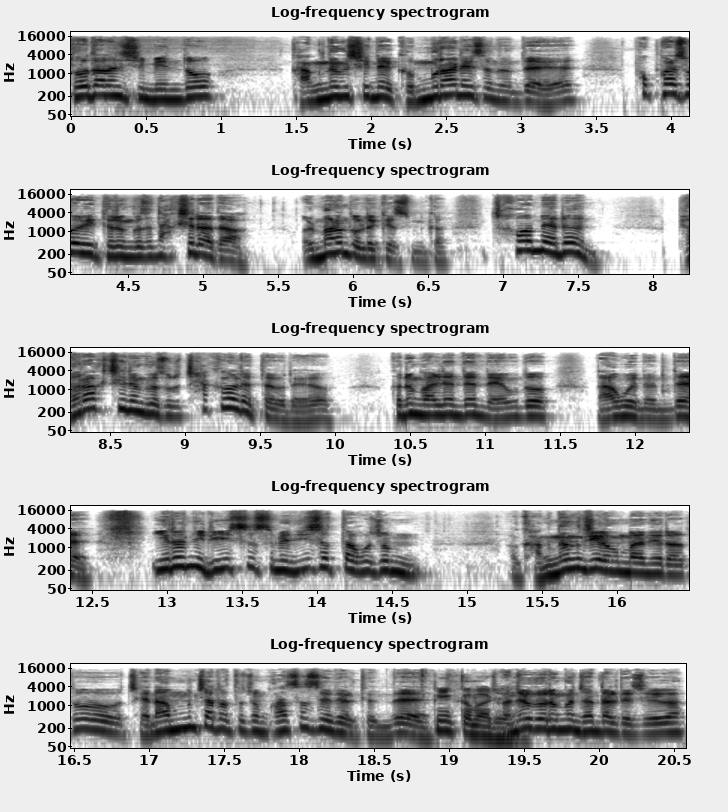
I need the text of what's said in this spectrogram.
또 다른 시민도 강릉 시내 건물 안에 있었는데 폭발 소리 들은 것은 확실하다. 얼마나 놀랬겠습니까? 처음에는 벼락 치는 것으로 착각을 했다 그래요. 그런 관련된 내용도 나오고 있는데 이런 일이 있었으면 있었다고 좀 강릉 지역만이라도 재난 문자라도 좀 갔었어야 될 텐데 그러니까 말이에요. 전혀 그런 건 전달되지가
